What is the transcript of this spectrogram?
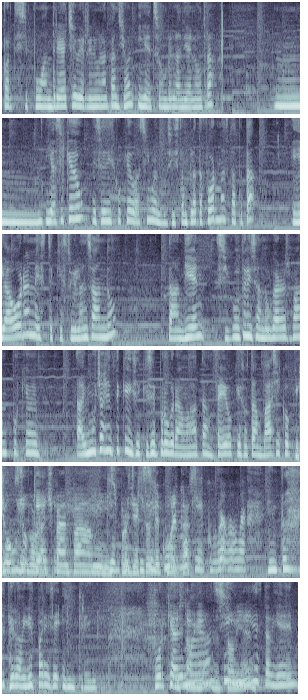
participó Andrea Echeverry en una canción y Edson Belandia en otra. Mm, y así quedó, ese disco quedó así, bueno, así está en plataformas, ta, ta, ta. Y ahora en este que estoy lanzando, también sigo utilizando GarageBand porque hay mucha gente que dice que ese programa tan feo, que eso tan básico, que yo no uso GarageBand para mis que, pues, proyectos que de podcast. Que, entonces, pero a mí me parece increíble. Porque Está además, bien, está sí, bien. está bien.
